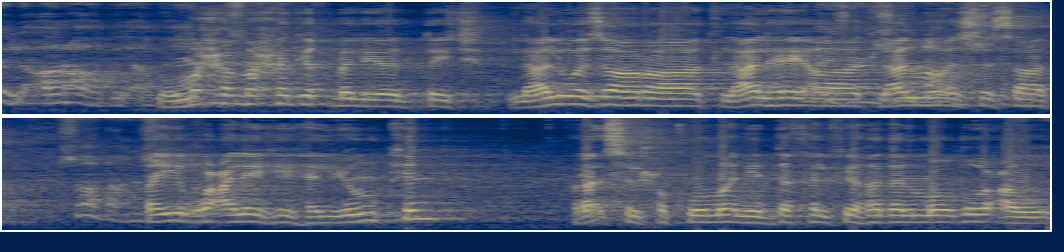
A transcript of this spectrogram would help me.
الأراضي وما ما حد يقبل يعطيك لا الوزارات لا الهيئات لا المؤسسات. طيب وعليه هل يمكن رأس الحكومة أن يتدخل في هذا الموضوع أو؟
